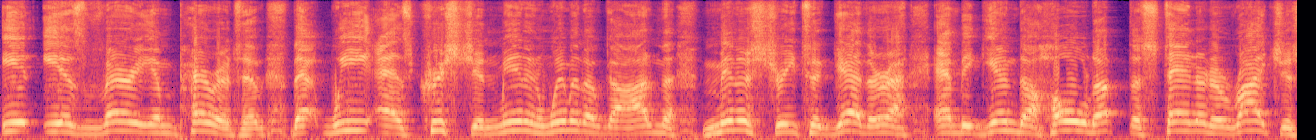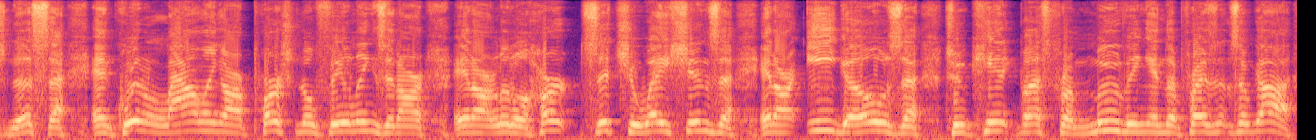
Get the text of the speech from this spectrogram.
it is very imperative that we as Christian men and women of God ministry together and begin to hold hold up the standard of righteousness uh, and quit allowing our personal feelings and our and our little hurt situations uh, and our egos uh, to keep us from moving in the presence of God.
